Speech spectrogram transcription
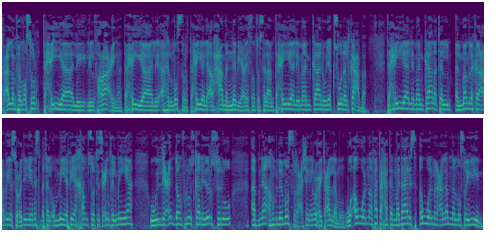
تعلم في مصر تحية للفراعنة تحية لأهل مصر تحية لأرحام النبي عليه الصلاة والسلام تحية لمن كانوا يكسون الكعبة تحية لمن كانت المملكة العربية السعودية نسبة الأمية فيها 95% واللي عندهم فلوس كانوا يرسلوا أبنائهم لمصر عشان يروحوا يتعلموا. وأول ما فتحت المدارس أول من علمنا المصريين.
